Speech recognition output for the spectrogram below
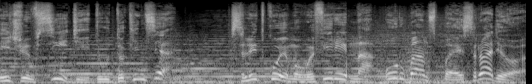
І чи всі дійдуть до кінця? Слідкуємо в ефірі на Urban Space Radio.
